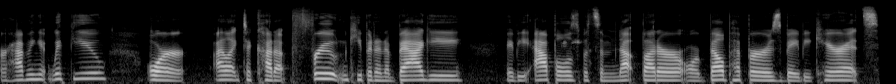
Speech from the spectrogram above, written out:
or having it with you or I like to cut up fruit and keep it in a baggie, maybe apples with some nut butter or bell peppers, baby carrots.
